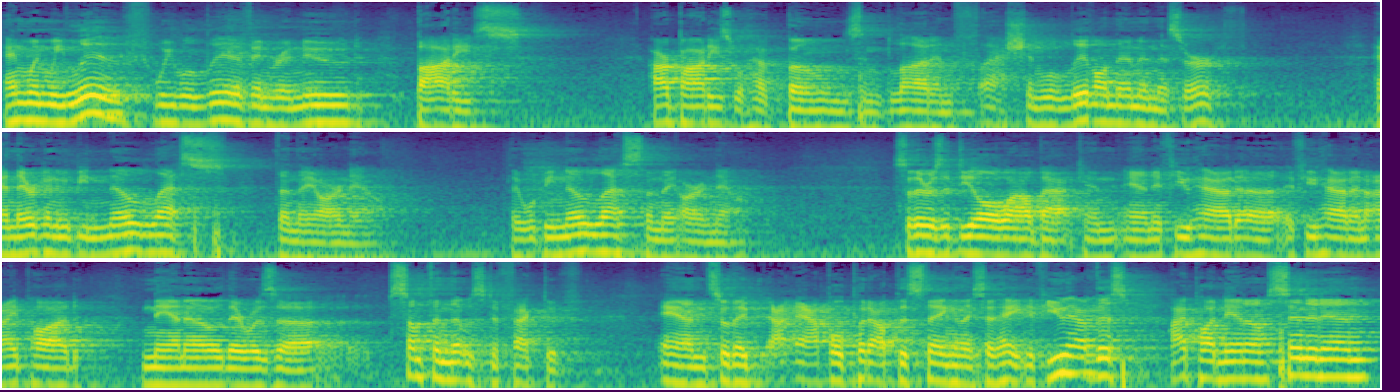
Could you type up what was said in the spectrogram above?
And when we live, we will live in renewed bodies. Our bodies will have bones and blood and flesh, and we'll live on them in this earth. And they're going to be no less than they are now. They will be no less than they are now. So there was a deal a while back, and, and if, you had a, if you had an iPod Nano, there was a, something that was defective. And so they, Apple put out this thing, and they said, hey, if you have this iPod Nano, send it in,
